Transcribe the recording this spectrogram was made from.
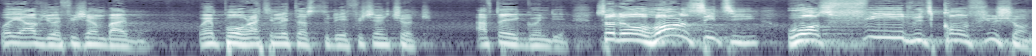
where you have your Ephesian Bible. When Paul writing letters to the Ephesian church after he going there. So the whole city was filled with confusion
